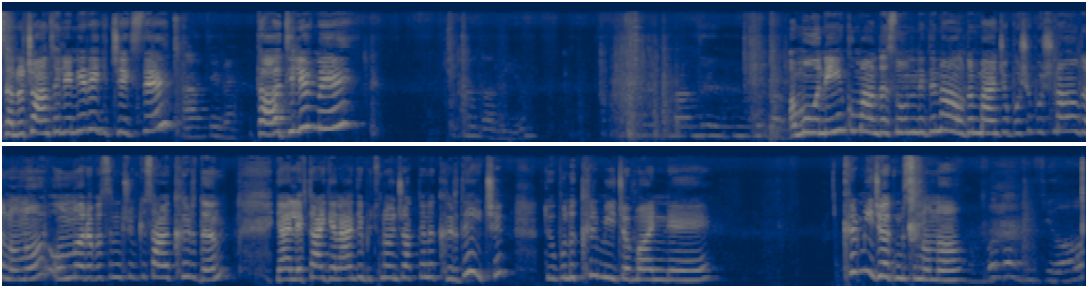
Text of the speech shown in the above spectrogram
Sen o çantayla nereye gideceksin? Tatile. Tatile mi? Şunu da alayım. Ama o neyin kumandası? Onu neden aldın? Bence boşu boşuna aldın onu. Onun arabasını çünkü sen kırdın. Yani Lefter genelde bütün oyuncaklarını kırdığı için diyor bunu kırmayacağım anne. Kırmayacak mısın onu? Bu da gidiyor.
